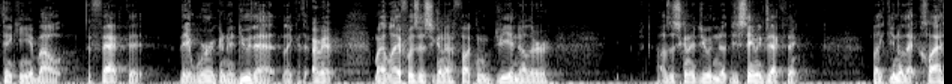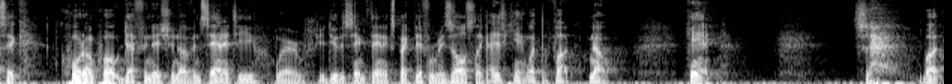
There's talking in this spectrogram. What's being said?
thinking about the fact that they were gonna do that. Like I mean, my life was just gonna fucking be another. I was just gonna do the same exact thing, like you know that classic quote unquote definition of insanity, where you do the same thing, expect different results. Like I just can't. What the fuck? No, can't. So, but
